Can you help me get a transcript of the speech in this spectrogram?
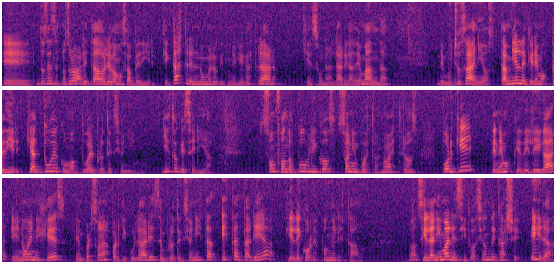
eh, entonces nosotros al Estado le vamos a pedir que castre el número que tiene que castrar, que es una larga demanda de muchos años. También le queremos pedir que actúe como actúa el proteccionismo. ¿Y esto qué sería? Son fondos públicos, son impuestos nuestros. ¿Por qué tenemos que delegar en ONGs, en personas particulares, en proteccionistas, esta tarea que le corresponde al Estado? Si el animal en situación de calle era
